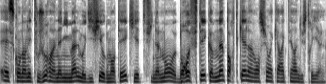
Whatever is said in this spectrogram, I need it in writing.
Est-ce qu'on en est toujours à un animal modifié, augmenté, qui est finalement breveté comme n'importe quelle invention à caractère industriel?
